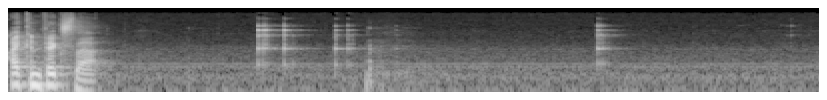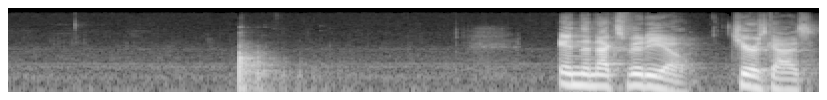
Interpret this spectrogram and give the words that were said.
I can fix that. In the next video. Cheers, guys.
